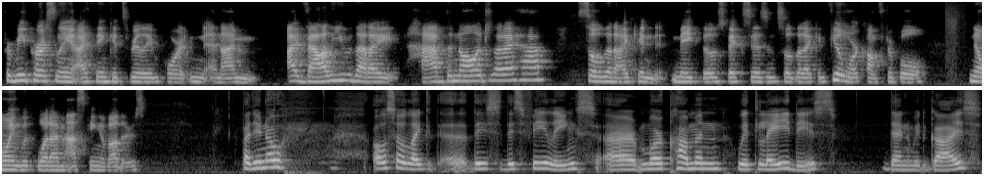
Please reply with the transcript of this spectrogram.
For me personally i think it's really important and i'm i value that i have the knowledge that i have so that i can make those fixes and so that i can feel more comfortable knowing with what i'm asking of others. But you know also like uh, these these feelings are more common with ladies than with guys.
